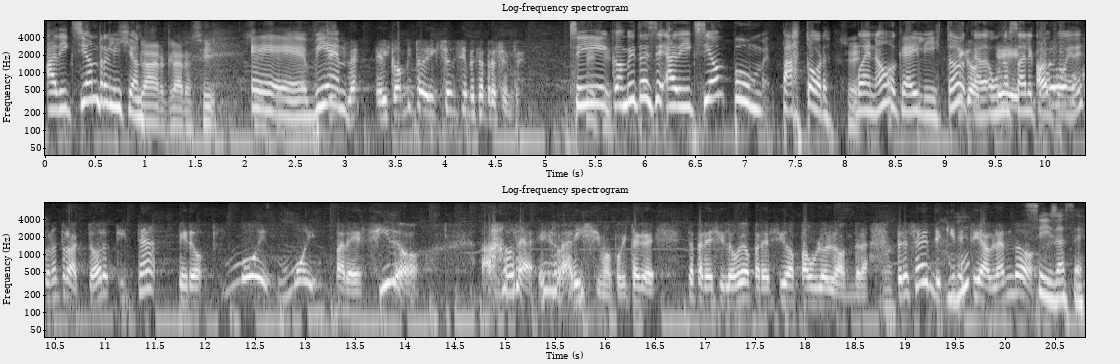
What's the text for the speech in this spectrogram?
adicción, religión. Claro, claro, sí. Sí, Eh, bien. Sí, la- el convito de adicción siempre está presente. Sí, Sí, sí. adicción, pum, pastor. Sí. Bueno, ok, listo. Chicos, Cada uno eh, sale como ahora vamos puede. con otro actor que está, pero muy, muy parecido. Ahora es rarísimo, porque está, está parecido, lo veo parecido a Paulo Londra. Pero ¿saben de quién estoy hablando? Sí, ya sé.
